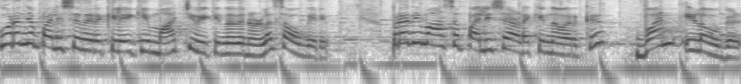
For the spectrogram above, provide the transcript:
കുറഞ്ഞ പലിശ നിരക്കിലേക്ക് മാറ്റിവെക്കുന്നതിനുള്ള സൗകര്യം. പ്രതിമാസ പലിശ അടയ്ക്കുന്നവർക്ക് വൻ ഇളവുകൾ.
